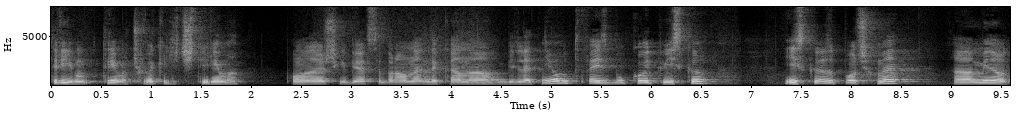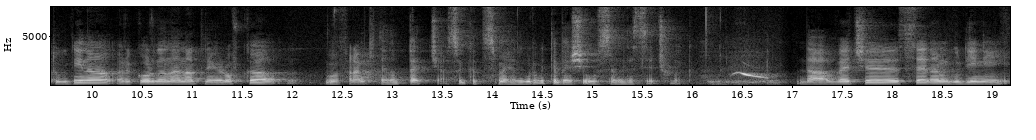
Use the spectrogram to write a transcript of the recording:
три, трима човека или четирима. Помня, ще ги бях събрал на НДК на билетния от Фейсбук, който иска. Иска, започнахме а, миналата година рекорда на една тренировка в рамките на 5 часа, като сменят групите, беше 80 човека. Да, вече 7 години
